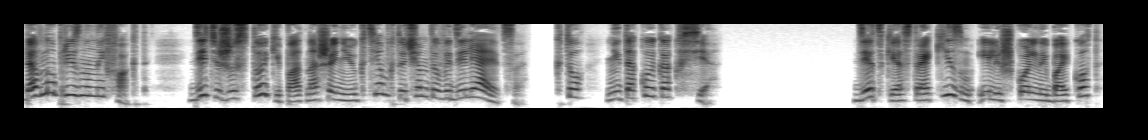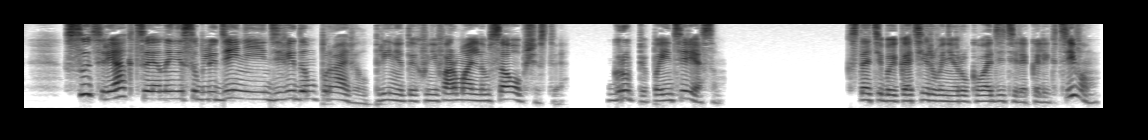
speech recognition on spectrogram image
Давно признанный факт. Дети жестоки по отношению к тем, кто чем-то выделяется, кто не такой, как все. Детский остракизм или школьный бойкот — суть реакция на несоблюдение индивидом правил, принятых в неформальном сообществе, группе по интересам. Кстати, бойкотирование руководителя коллективом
